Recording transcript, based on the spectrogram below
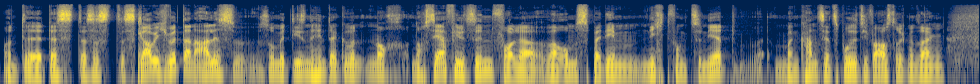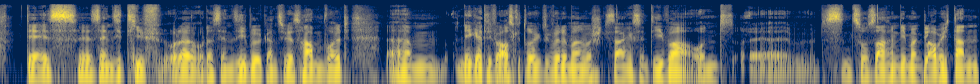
Und äh, das, das ist, das glaube ich, wird dann alles so mit diesen Hintergründen noch, noch sehr viel sinnvoller, warum es bei dem nicht funktioniert. Man kann es jetzt positiv ausdrücken und sagen, der ist äh, sensitiv oder, oder sensibel, ganz wie ihr es haben wollt. Ähm, negativ ausgedrückt würde man wahrscheinlich sagen, ist eine Diva. Und äh, das sind so Sachen, die man, glaube ich, dann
